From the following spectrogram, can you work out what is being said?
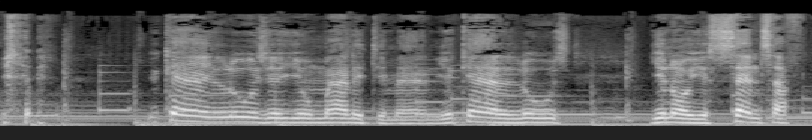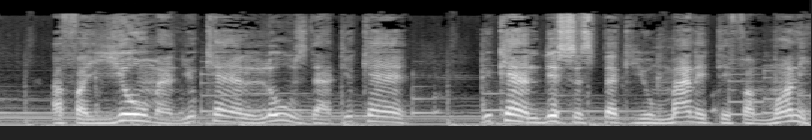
you can't lose your humanity, man. You can't lose you know your sense of of a human you can't lose that you can't you can't disrespect humanity for money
